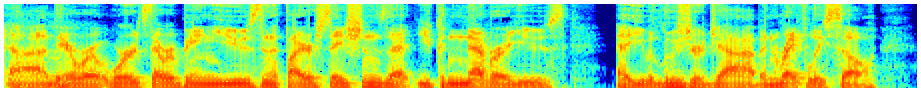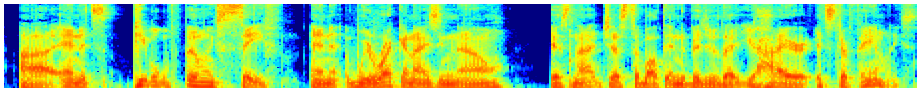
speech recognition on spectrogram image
Uh, Mhm. There were words that were being used in the fire stations that you could never use. Uh, you would lose your job, and rightfully so. Uh, and it's people feeling safe. And we're recognizing now it's not just about the individual that you hire, it's their families.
